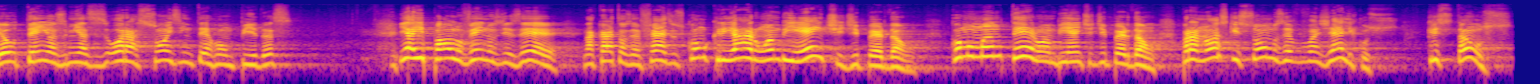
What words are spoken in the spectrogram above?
eu tenho as minhas orações interrompidas. E aí Paulo vem nos dizer na carta aos Efésios como criar um ambiente de perdão, como manter um ambiente de perdão para nós que somos evangélicos, cristãos,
